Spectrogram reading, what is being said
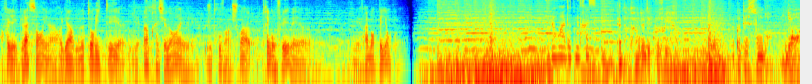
Parfois il est glaçant, il a un regard d'une autorité, euh, il est impressionnant et je trouve un choix euh, très gonflé mais, euh, mais vraiment payant. Quoi. Le roi a d'autres maîtresses? Est en train de découvrir le côté sombre du roi.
